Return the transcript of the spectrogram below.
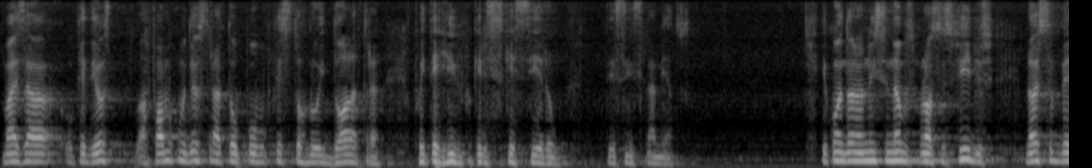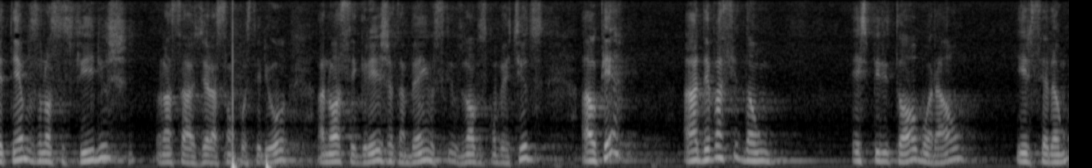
Mas a, o que Deus, a forma como Deus tratou o povo, porque se tornou idólatra, foi terrível, porque eles esqueceram desse ensinamento. E quando nós não ensinamos para os nossos filhos, nós submetemos os nossos filhos, a nossa geração posterior, a nossa igreja também, os, os novos convertidos, ao quê? À devassidão espiritual, moral, e eles serão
